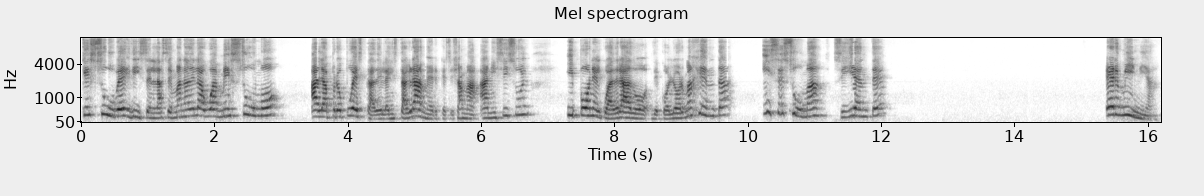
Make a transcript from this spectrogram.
que sube y dice en la Semana del Agua, me sumo a la propuesta de la Instagramer que se llama Annie Sisul y pone el cuadrado de color magenta y se suma, siguiente, Herminia.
